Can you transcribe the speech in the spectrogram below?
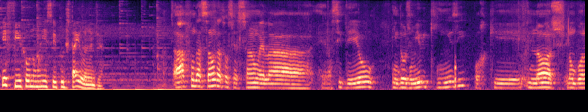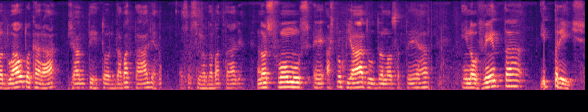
que ficam no município de Tailândia. A fundação da associação ela, ela se deu em 2015, porque nós, Lombola do Alto Acará, já no território da Batalha, Nossa Senhora da Batalha, nós fomos é, expropriados da nossa terra em 93.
